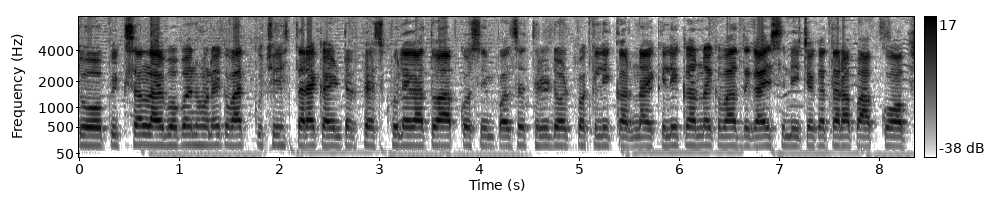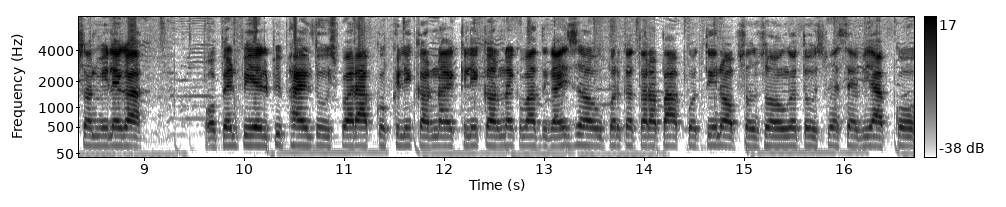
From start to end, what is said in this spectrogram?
तो पिक्सल लैब ओपन होने के बाद कुछ इस तरह का इंटरफेस खुलेगा। तो आपको सिंपल से थ्री डॉट पर क्लिक करना है। क्लिक करने के बाद गाइस नीचे की तरफ़ आपको ऑप्शन मिलेगा। ओपन पीएलपी फ़ाइल तो उस पर आपको क्लिक करना है। क्लिक करने के बाद गाइस ऊपर की तरफ़ आपको तीन ऑप्शन होंगे तो उसमें से भी आपको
